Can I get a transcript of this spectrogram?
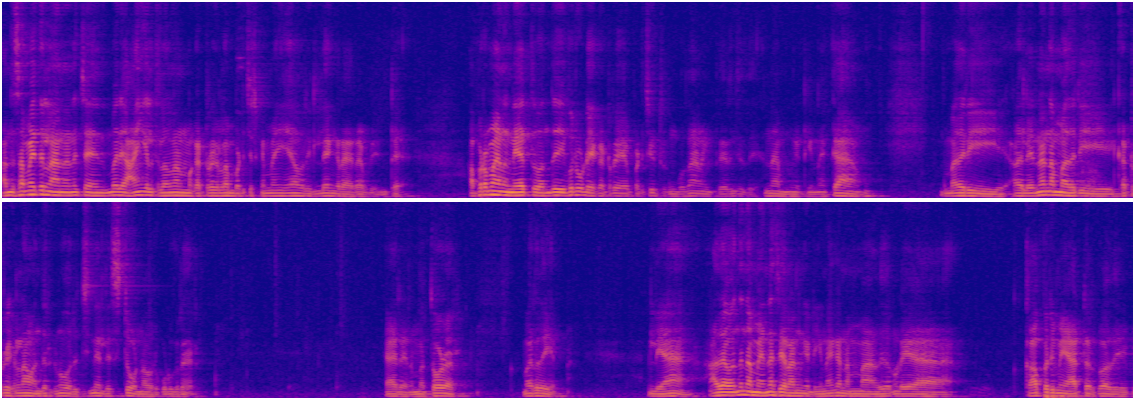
அந்த சமயத்தில் நான் நினச்சேன் இது மாதிரி ஆங்கிலத்துலலாம் நம்ம கட்டுரைகள்லாம் படிச்சிருக்கோமே ஏன் அவர் இல்லைங்கிறாரு? அப்படின்ட்டு. அப்புறமா எனக்கு நேற்று வந்து இவருடைய கட்டுரையை படிச்சுட்டு இருக்கும்போது தான் எனக்கு தெரிஞ்சுது. என்ன அப்படின்னு கேட்டிங்கனாக்கா இந்த மாதிரி அதில் என்னென்ன மாதிரி கட்டுரைகள்லாம் வந்திருக்குன்னு ஒரு சின்ன லிஸ்ட்டு ஒன்று அவர் கொடுக்குறாரு. யார்? நம்ம தோழர் மருதையன். இல்லையா? அதை வந்து நம்ம என்ன செய்யலாம்னு கேட்டிங்கனாக்கா நம்ம அதனுடைய காப்புரிமை யார்கிட்ட இருக்கோ அதை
